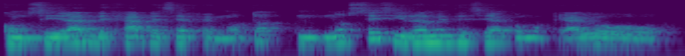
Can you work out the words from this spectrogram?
considerar dejar de ser remoto, no sé si realmente sea como que algo,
